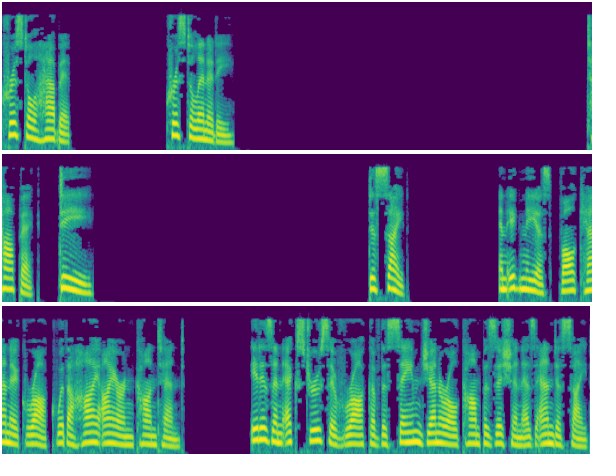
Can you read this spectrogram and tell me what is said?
Crystal habit. Crystallinity. Topic D Dacite An igneous, volcanic rock with a high iron content. It is an extrusive rock of the same general composition as andesite,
